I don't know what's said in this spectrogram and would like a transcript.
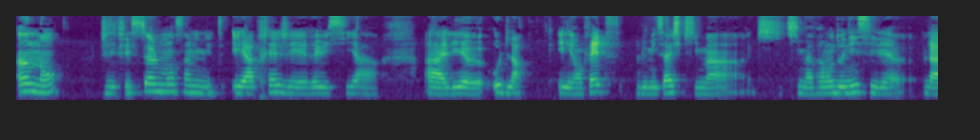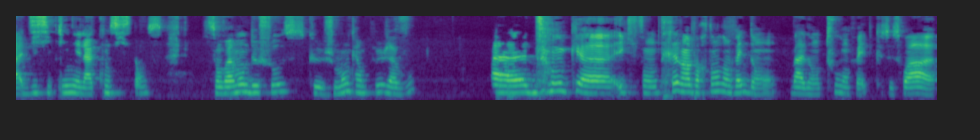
un an. J'ai fait seulement 5 minutes. Et après, j'ai réussi à, à aller euh, au-delà. Et en fait, le message qui m'a qui, vraiment donné, c'est euh, la discipline et la consistance, qui sont vraiment deux choses que je manque un peu, j'avoue. Euh, donc et qui sont très importantes en fait dans bah dans tout en fait, que ce soit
